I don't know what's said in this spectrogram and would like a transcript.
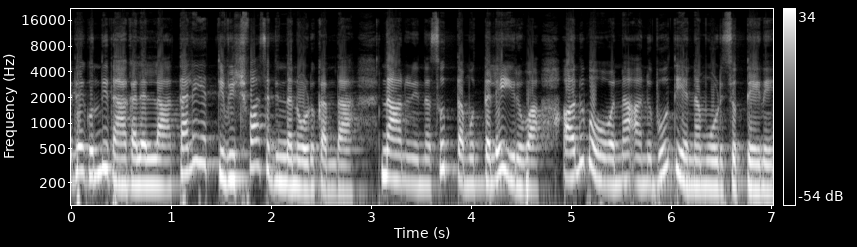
ಎದೆಗುಂದಿದಾಗಲೆಲ್ಲ ತಲೆ ಎತ್ತಿ ವಿಶ್ವಾಸದಿಂದ ನೋಡು ಕಂದ. ನಾನು ನಿನ್ನ ಸುತ್ತಮುತ್ತಲೇ ಇರುವ ಅನುಭವವನ್ನ ಅನುಭೂತಿಯನ್ನ ಮೂಡಿಸುತ್ತೇನೆ.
